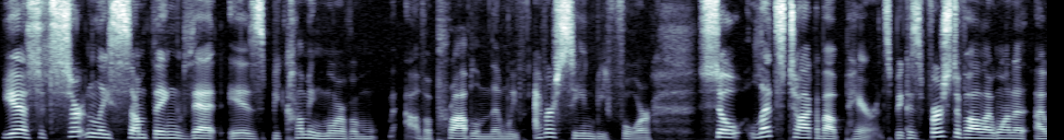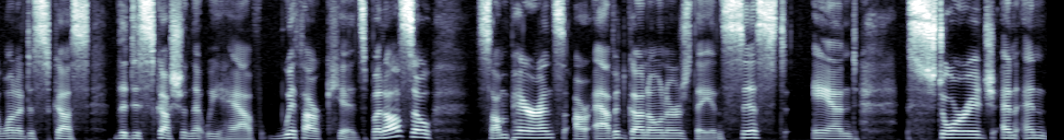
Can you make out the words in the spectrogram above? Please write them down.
Yes, it's certainly something that is becoming more of a of a problem than we've ever seen before. So let's talk about parents because first of all, I want to I want to discuss the discussion that we have with our kids, but also some parents are avid gun owners. They insist and storage and and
